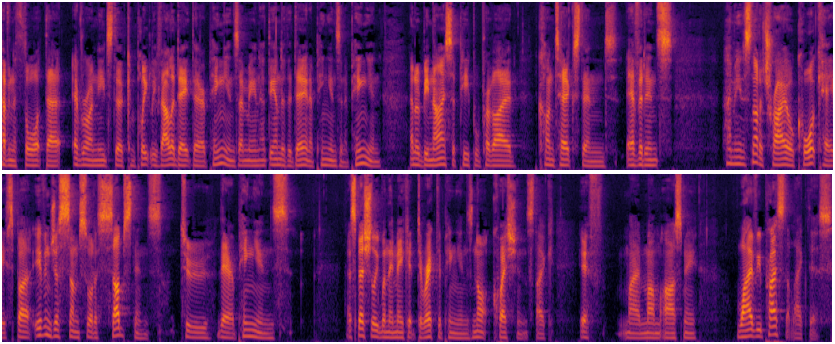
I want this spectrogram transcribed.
having a thought that everyone needs to completely validate their opinions. I mean, at the end of the day, an opinion's an opinion, and it would be nice if people provide context and evidence. I mean, it's not a trial court case, but even just some sort of substance to their opinions, especially when they make it direct opinions, not questions. Like if my mum asked me, why have you priced it like this?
